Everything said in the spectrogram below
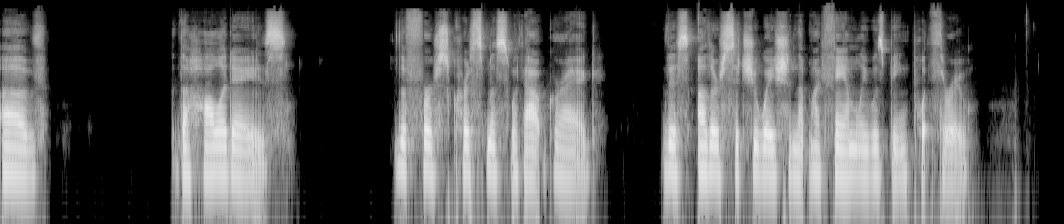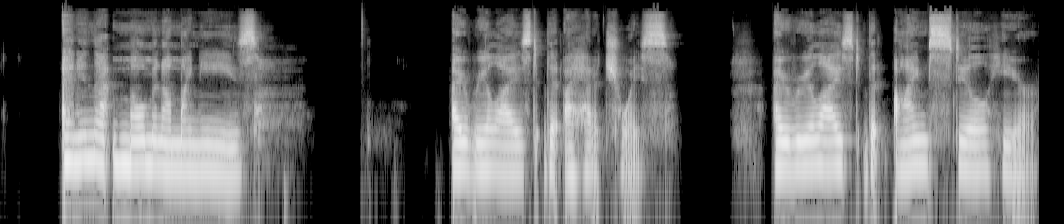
of the holidays, the first Christmas without Greg, this other situation that my family was being put through. And in that moment on my knees, I realized that I had a choice. I realized that I'm still here.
